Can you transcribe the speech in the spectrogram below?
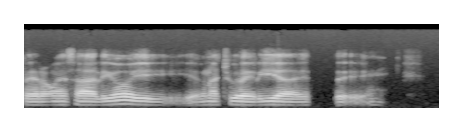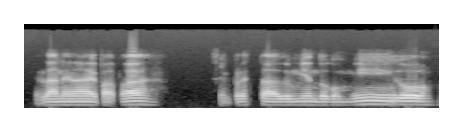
pero me salió y, es una chulería, este, la nena de papá, siempre está durmiendo conmigo.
